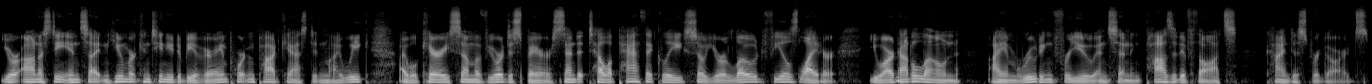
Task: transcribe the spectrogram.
Your honesty, insight, and humor continue to be a very important podcast in my week. I will carry some of your despair, send it telepathically so your load feels lighter. You are not alone. I am rooting for you and sending positive thoughts. Kindest regards,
